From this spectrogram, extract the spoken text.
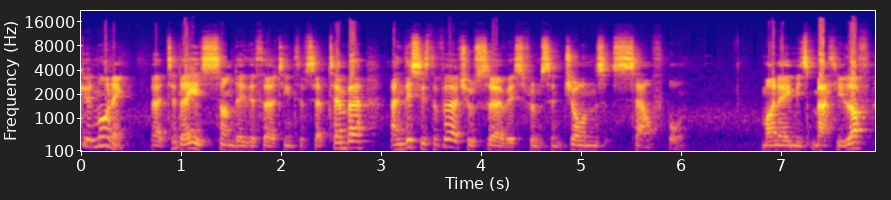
Good morning. Uh, today is Sunday, the 13th of September, and this is the virtual service from St John's, Southbourne. My name is Matthew Luff,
